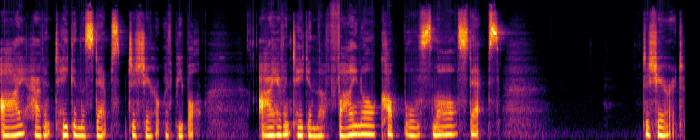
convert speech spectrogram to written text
I haven't taken the steps to share it with people. I haven't taken the final couple small steps to share it,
